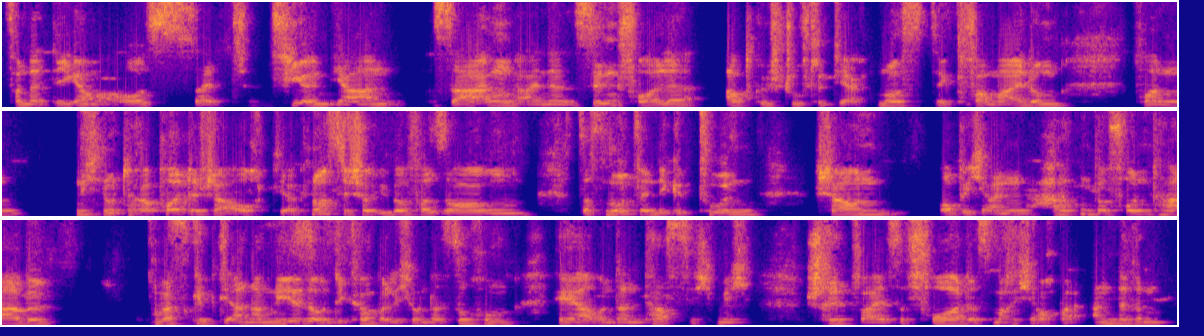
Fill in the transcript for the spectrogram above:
von der DGAM aus seit vielen Jahren sagen, eine sinnvolle, abgestufte Diagnostik, Vermeidung von nicht nur therapeutischer, auch diagnostischer Überversorgung, das Notwendige tun, schauen, ob ich einen harten Befund habe, was gibt die Anamnese und die körperliche Untersuchung her und dann taste ich mich schrittweise vor. Das mache ich auch bei anderen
